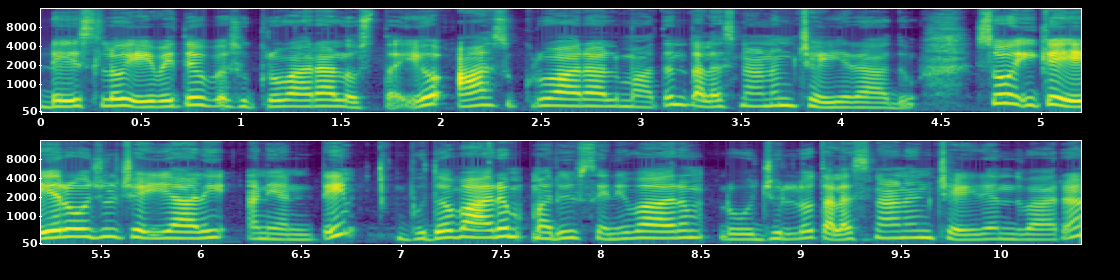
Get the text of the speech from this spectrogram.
డేస్లో ఏవైతే శుక్రవారాలు వస్తాయో ఆ శుక్రవారాలు మాత్రం తలస్నానం చేయరాదు. సో ఇక ఏ రోజులు చేయాలి అని అంటే బుధవారం మరియు శనివారం రోజుల్లో తలస్నానం చేయడం ద్వారా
